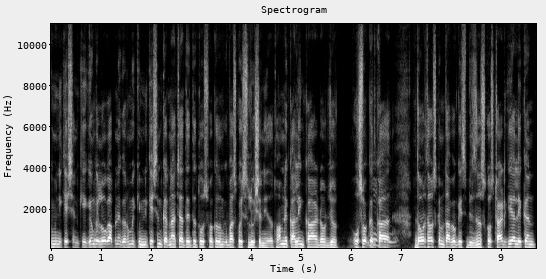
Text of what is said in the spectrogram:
कम्युनिकेशन की क्योंकि लोग अपने घरों में कम्युनिकेशन करना चाहते थे तो उस वक्त उनके पास कोई सोल्यूशन नहीं था। तो हमने कॉलिंग कार्ड और जो उस वक्त का दौर था उसके मुताबिक इस बिज़नेस को स्टार्ट किया लेकिन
